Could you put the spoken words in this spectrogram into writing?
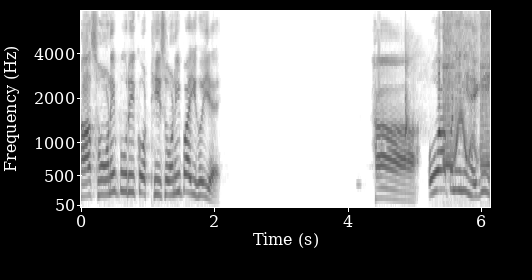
ਹਾਂ, ਸੋਹਣੀ ਪੂਰੀ ਕੋਠੀ, ਸੋਹਣੀ ਪਾਈ ਹੋਈ ਹੈ ਹਾਂ, ਉਹ ਆਪਣੀ ਨਹੀਂ ਹੈਗੀ।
